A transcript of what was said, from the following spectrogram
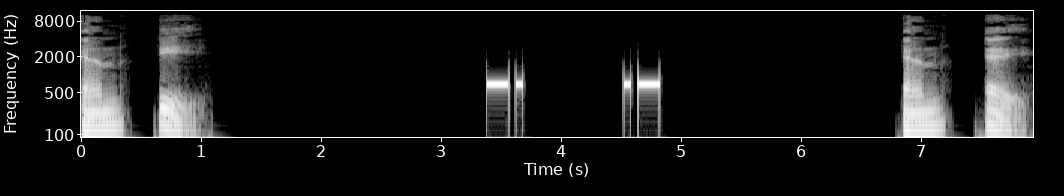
N, E. N, A.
